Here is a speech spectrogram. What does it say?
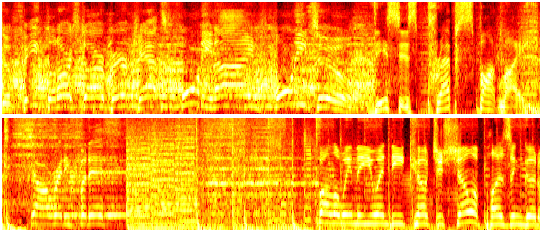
defeat the North Star Bearcats 49 42. This is Prep Spotlight. Y'all ready for this? Following the UND Coaches Show, a pleasant good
